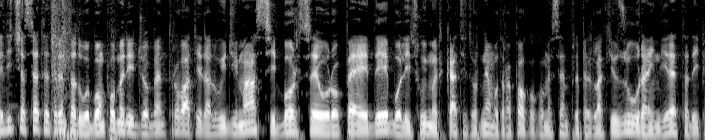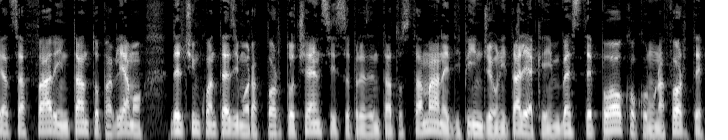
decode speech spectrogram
Le 17.32, buon pomeriggio, ben trovati da Luigi Massi, borse europee deboli, sui mercati torniamo tra poco come sempre per la chiusura in diretta di Piazza Affari, intanto parliamo del cinquantesimo rapporto Censis presentato stamane, dipinge un'Italia che investe poco con una forte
